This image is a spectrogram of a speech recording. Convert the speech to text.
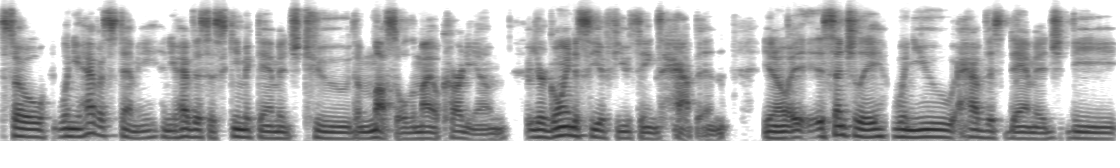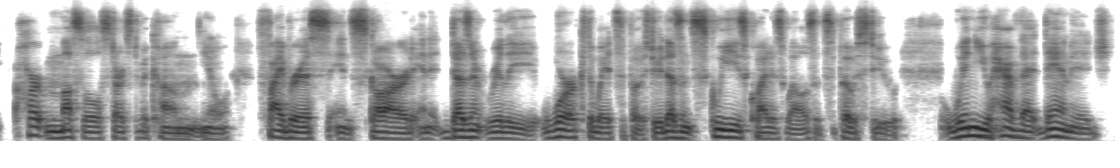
So when you have a STEMI and you have this ischemic damage to the muscle, the myocardium, you're going to see a few things happen. You know essentially when you have this damage the heart muscle starts to become you know fibrous and scarred and it doesn't really work the way it's supposed to. It doesn't squeeze quite as well as it's supposed to. When you have that damage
